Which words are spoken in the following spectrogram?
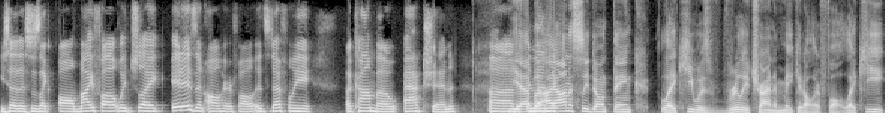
You said this was like all my fault, which like it isn't all her fault. It's definitely a combo action." Um, yeah, but I the- honestly don't think like he was really trying to make it all her fault. Like he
